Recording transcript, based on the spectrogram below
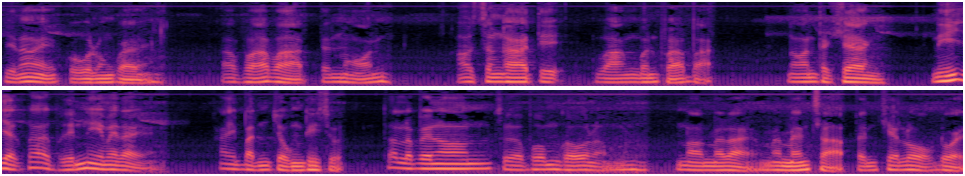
กี่น้อยปูลงไป เอาฝาบาทเป็นหมอน เอาสังฆาติวางบนฝาบาทนอนตะแคงหนีจากผ้าผืนนี้ไม่ได้ ให้บรรจงที่สุด ถ้าเราไปนอนเสือพรมเขาเนาะนอนไม่ได้ มันเหม็นสาบเป็นเชื้อโรคด้วย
